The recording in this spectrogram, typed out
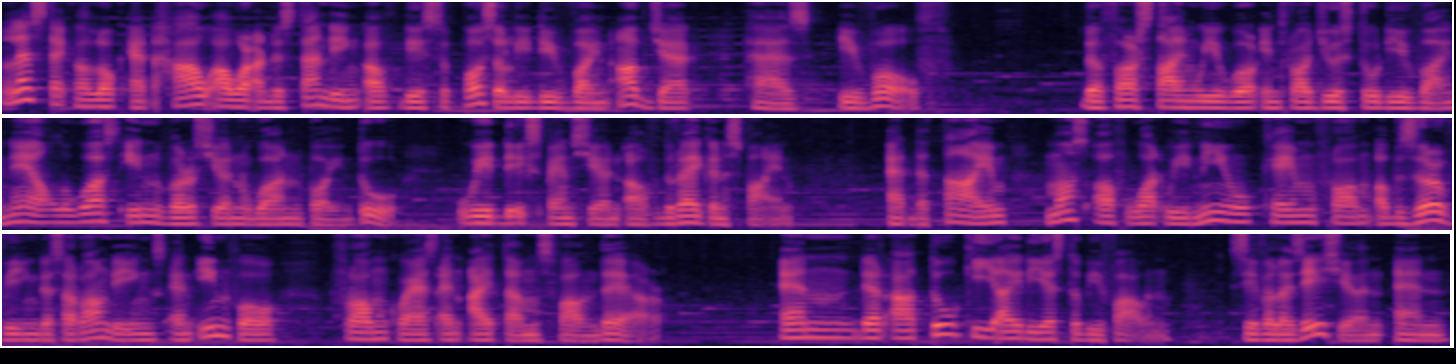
let's take a look at how our understanding of this supposedly divine object has evolved. The first time we were introduced to Divine Nail was in version 1.2 with the expansion of Dragonspine. At the time, most of what we knew came from observing the surroundings and info from quests and items found there. And there are two key ideas to be found civilization and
